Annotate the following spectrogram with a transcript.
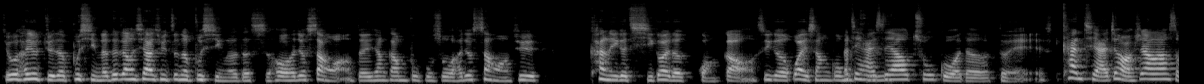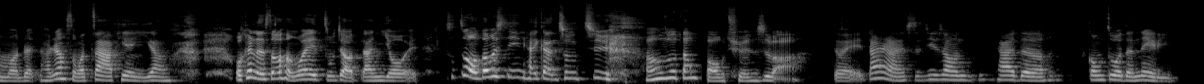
结果他就觉得不行了，再这样下去真的不行了的时候，他就上网，对，像刚布布说，他就上网去。看了一个奇怪的广告，是一个外商公司，而且还是要出国的。对，看起来就好像要什么人，好像什么诈骗一样。我看的时候很为主角担忧，哎，说这种东西你还敢出去？好像说当保全是吧？对，当然实际上他的工作的内里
